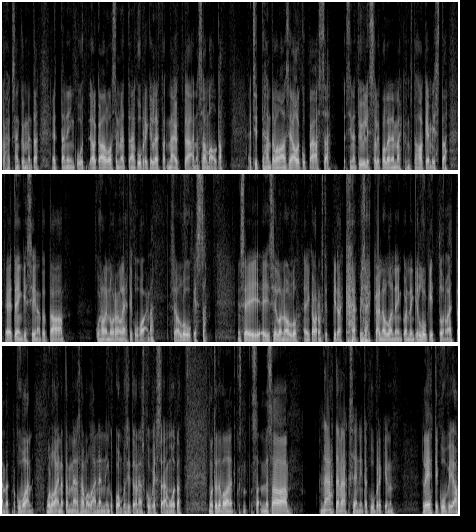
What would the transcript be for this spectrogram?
80, että niin kuin alkaa olla semmoinen, että nämä Kubrickin leffat näyttää aina samalta. Että sittenhän tavallaan se alkupäässä siinä tyylissä oli paljon enemmän ehkä semmoista hakemista ja etenkin siinä, tota, kun hän oli nuoren lehtikuvaina, se on luukissa – niin se ei, ei silloin ollut, eikä varmasti pidäkään, pidäkään olla niin kuin jotenkin lukittunut, että mä, mä kuvaan, mulla on aina tämmöinen samanlainen niin kompositio näissä kuvissa ja muuta. Mutta tavallaan, että kun ne saa nähtäväkseen niitä Kubrickin lehtikuvia,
